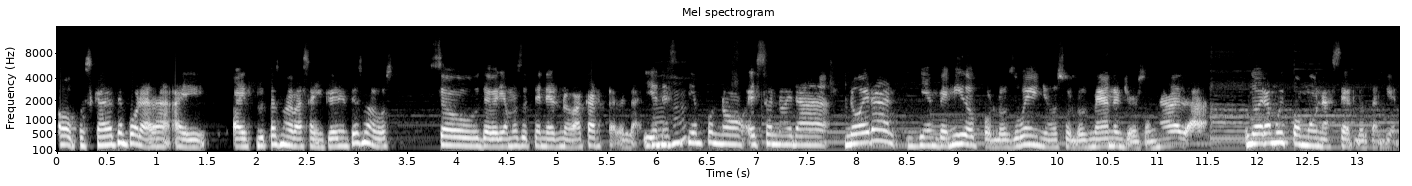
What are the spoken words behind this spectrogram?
oh, pues cada temporada hay, hay frutas nuevas, hay ingredientes nuevos So deberíamos de tener nueva carta, ¿verdad? Y en ese tiempo no, eso no era, no era bienvenido por los dueños o los managers o nada. No era muy común hacerlo también.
